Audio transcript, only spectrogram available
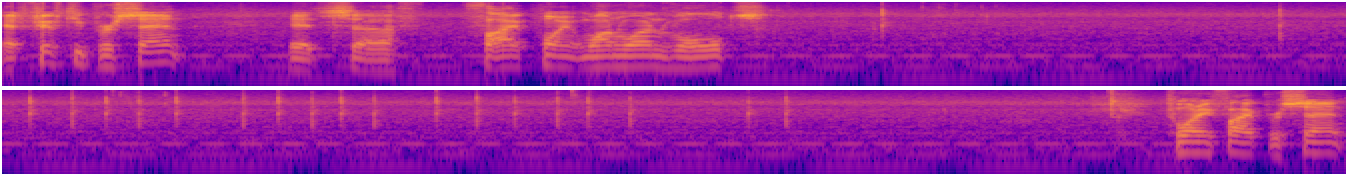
At 50%, it's uh, 5.11 volts. 25%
